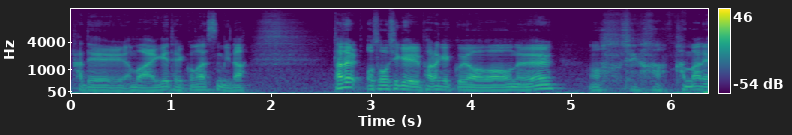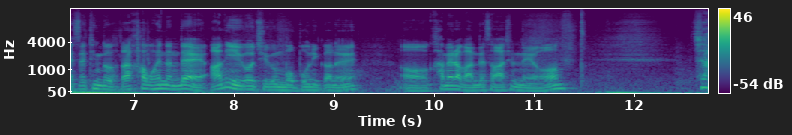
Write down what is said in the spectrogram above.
다들 한번 알게 될 것 같습니다. 다들 어서 오시길 바라겠고요. 어, 오늘 어, 제가 간만에 세팅도 딱 하고 했는데 아니 이거 지금 뭐 보니까는 어, 카메라가 안 돼서 아쉽네요. 자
